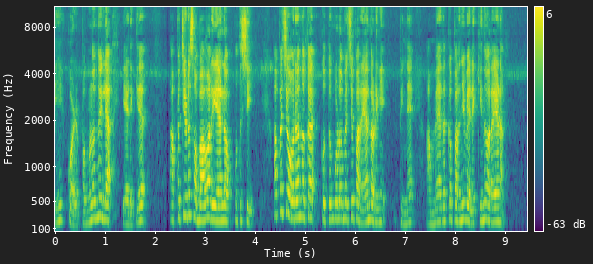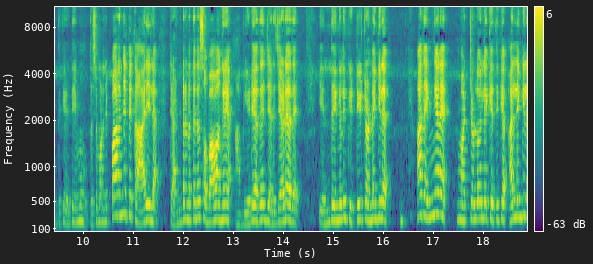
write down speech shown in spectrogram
ഏ കുഴപ്പങ്ങളൊന്നും ഇല്ല ഇടയ്ക്ക് അപ്പച്ചിയുടെ സ്വഭാവം അറിയാലോ മുത്തശ്ശി. അപ്പച്ചി ഓരോന്നൊക്കെ കുത്തും കുളവും വെച്ച് പറയാൻ തുടങ്ങി. പിന്നെ അമ്മ അതൊക്കെ പറഞ്ഞ് വിലക്കിന്ന് പറയണം. ഇത് കേട്ട് കഴിയുമ്പോൾ മുത്തശ്ശൻ പറഞ്ഞു പറഞ്ഞിട്ട് കാര്യമില്ല. രണ്ടെണ്ണത്തിന്റെ സ്വഭാവം അങ്ങനെയാ. അബിയുടെ അതെ ജലജയുടെ അതെ. എന്തെങ്കിലും കിട്ടിയിട്ടുണ്ടെങ്കിൽ അതെങ്ങനെ മറ്റുള്ളവരിലേക്ക് എത്തിക്കുക? അല്ലെങ്കിൽ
